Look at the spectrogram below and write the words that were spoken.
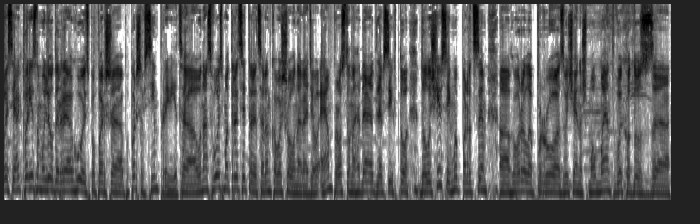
Дивися, як по-різному люди реагують. По-перше, по-перше, всім привіт. Е, У нас 8.33, це ранкове шоу на Радіо М. Просто нагадаю для всіх, хто долучився, і ми перед цим е, говорили про звичайно ж момент виходу з е,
